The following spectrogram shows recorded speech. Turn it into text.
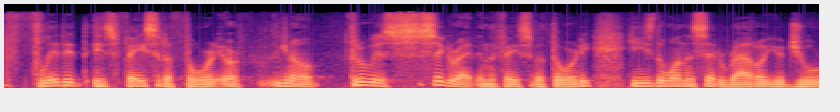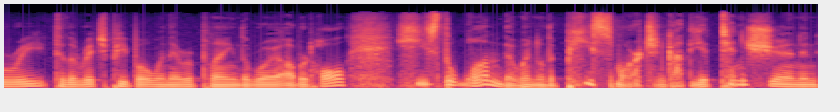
flitted his face at authority, or you know, threw his cigarette in the face of authority. He's the one that said "rattle your jewelry" to the rich people when they were playing the Royal Albert Hall. He's the one that went on the Peace March and got the attention, and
